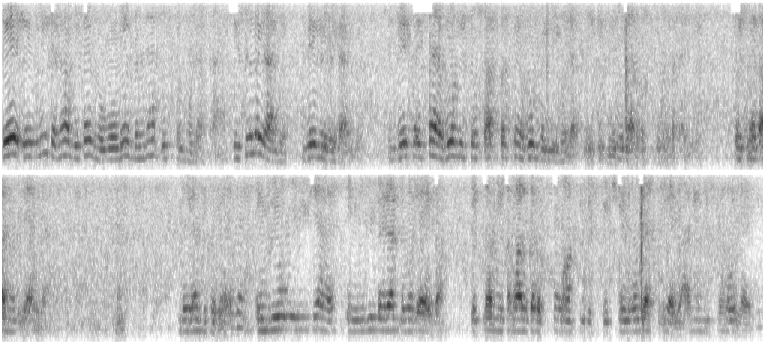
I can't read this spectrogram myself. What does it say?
वे इंद्री तथा विषय भोगों में बंधा उत्पन्न हो जाता है। किसमें वैराग्य वे भी वैराग्य वे कैसा है रोग इसको साफ़ करते हैं रोग गंदी हो जाती है। कितनी बेकार वस्तु हो, बताइए। तो इसमें हट जाएगा। वैराग्य हो जाएगा। इंद्रियों में भी क्या है? इंद्रिय भी वैराग्य हो जाएगा। कितना भी संभाल कर रखो आँख की दृष्टि छेद हो जाती है आगे विषय हो जाएगी।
